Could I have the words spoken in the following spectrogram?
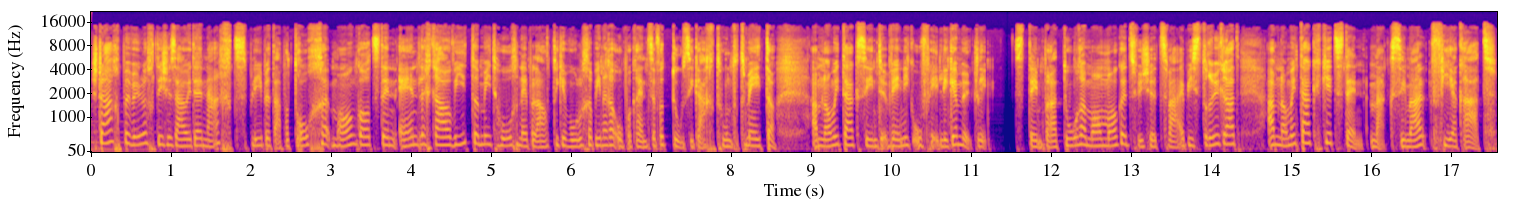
Stark bewölkt ist es auch in der Nacht, bleibt aber trocken. Morgen geht es dann ähnlich grau weiter mit hochnebelartigen Wolken bei einer Obergrenze von 1800 Meter. Am Nachmittag sind wenig Aufhellungen möglich. Die Temperaturen morgen Morgen zwischen 2 bis 3 Grad. Am Nachmittag gibt es dann maximal 4 Grad.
